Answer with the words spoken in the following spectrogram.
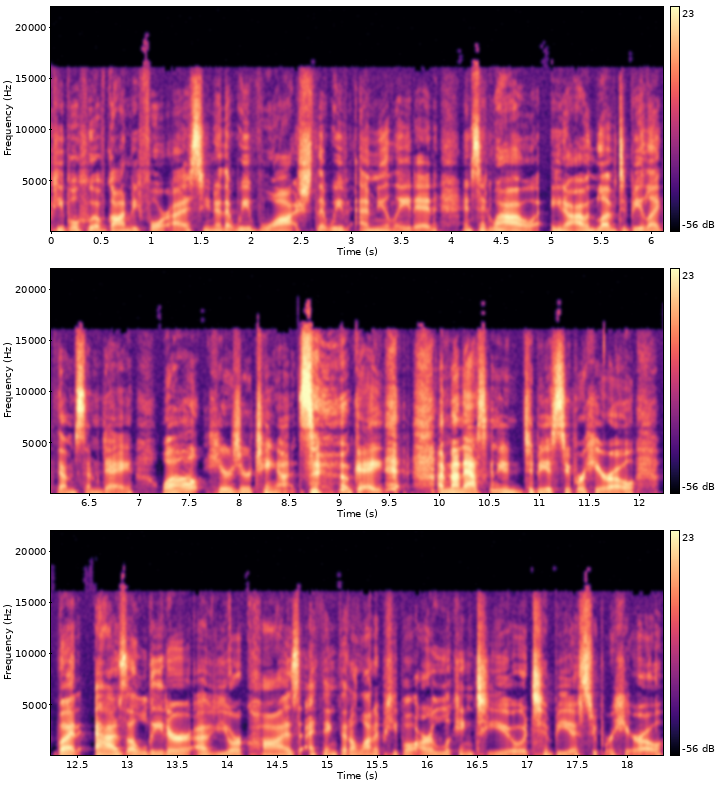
people who have gone before us you know that we've watched that we've emulated and said wow you know i would love to be like them someday. Well here's your chance okay? I'm not asking you to be a superhero but as a leader of your cause i think that a lot of people are looking to you to be a superhero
